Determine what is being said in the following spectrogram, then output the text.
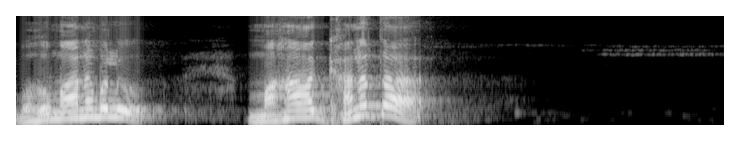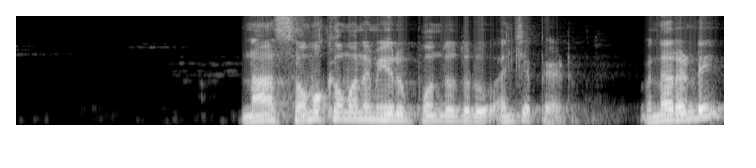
బహుమానములు మహాఘనత నా సముఖమును మీరు పొందుదురు అని చెప్పాడు. విన్నారండి?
